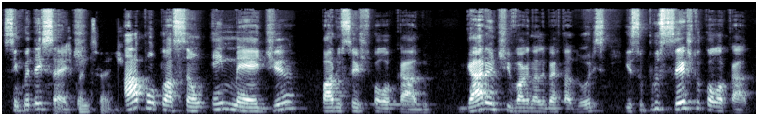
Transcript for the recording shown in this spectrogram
57. 57. A pontuação em média para o sexto colocado garantir vaga na Libertadores, isso para o sexto colocado.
